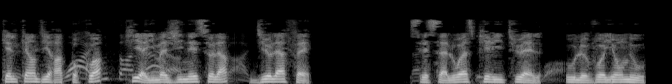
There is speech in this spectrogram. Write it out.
Quelqu'un dira pourquoi? Qui a imaginé cela? Dieu l'a fait. C'est sa loi spirituelle. Où le voyons-nous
